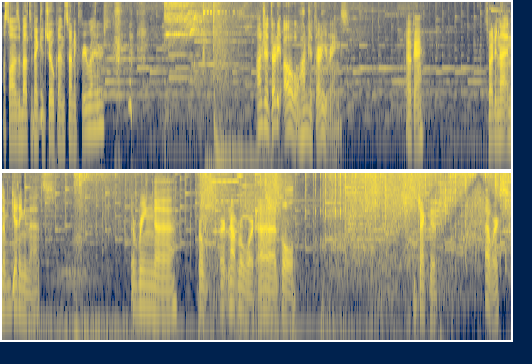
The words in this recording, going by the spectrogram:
Also, I was about to make a joke on Sonic Free Riders. 130. Oh, 130 rings. Okay. So I did not end up getting that. The ring, uh, or not reward, uh, goal. Objective. That works.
